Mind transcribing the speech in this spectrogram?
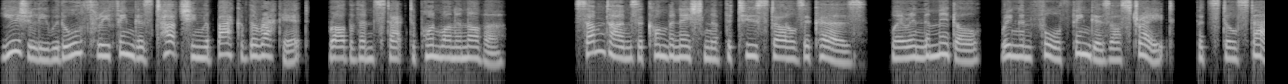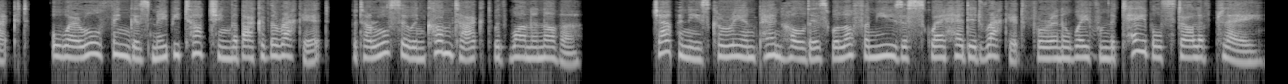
usually with all three fingers touching the back of the racket, rather than stacked upon one another. Sometimes a combination of the two styles occurs, where in the middle, ring and fourth fingers are straight, but still stacked, or where all fingers may be touching the back of the racket, but are also in contact with one another. Japanese Korean penholders will often use a square-headed racket for an away-from-the-table style of play.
